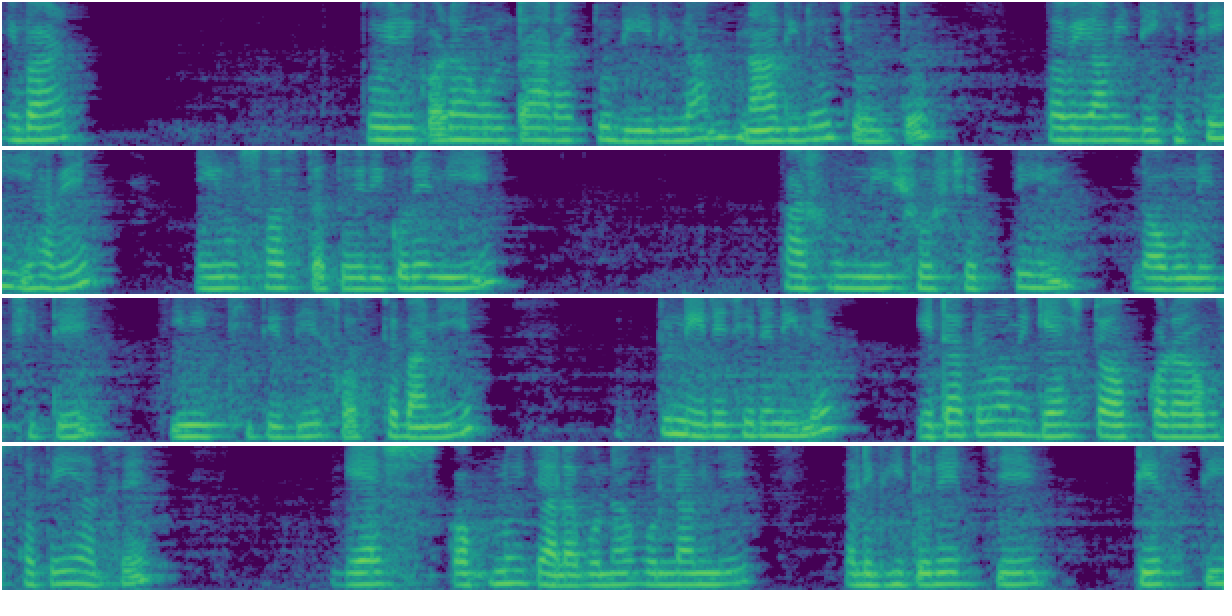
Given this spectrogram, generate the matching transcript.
এবার তৈরি করা ওলটা আর একটু দিয়ে দিলাম। না দিলেও চলতো। তবে আমি দেখেছি এইভাবে এই সসটা তৈরি করে নিয়ে কাসুন্দি সর্ষের তেল, লবণের ছিটে, চিনির ছিটে দিয়ে সসটা বানিয়ে একটু নেড়ে ছেড়ে নিলে এটাতেও আমি গ্যাসটা অফ করা অবস্থাতেই আছে। গ্যাস কখনোই জ্বালাবো না। বললাম যে তাহলে ভিতরের যে টেস্টি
